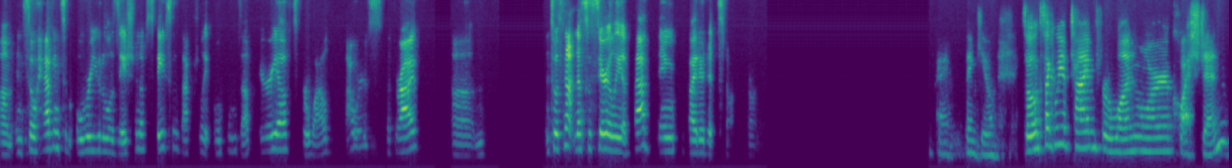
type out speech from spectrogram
Um, and so having some overutilization of spaces actually opens up areas for wildflowers to thrive. Um, and so it's not necessarily a bad thing, provided it's not Okay, thank you. So it looks like we have time for one more question.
